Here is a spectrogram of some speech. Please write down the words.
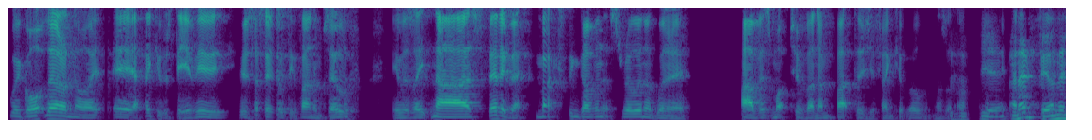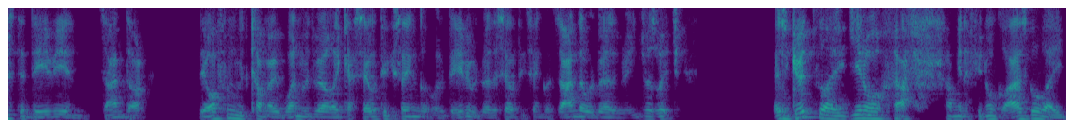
we got there and like, uh, I think it was Davey, who's a Celtic fan himself. He was like, nah, it's very mixed in Govan. It's really not going to have as much of an impact as you think it will. Yeah, and in fairness to Davy and Xander, they often would come out. One would wear like a Celtic singlet, or Davy would wear the Celtic singlet. Xander would wear the Rangers, which is good. Like you know, I mean, if you know Glasgow, like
